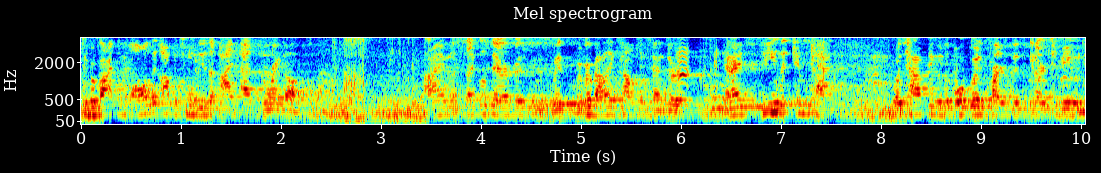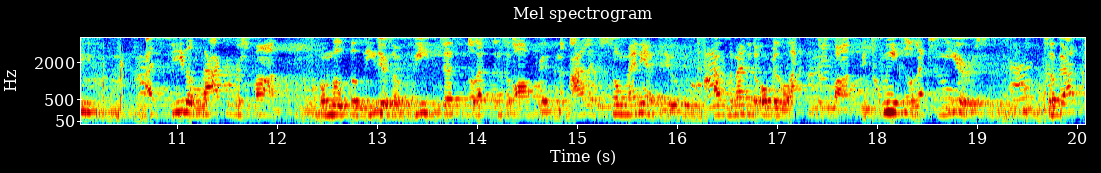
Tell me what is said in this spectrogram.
to provide them all the opportunities that I had growing up. I'm a psychotherapist with, River Valley Counseling Center, and I see the impacts what's happening with the opioid crisis in our communities. I see the lack of response from the, the leaders that we just elected into office, and I, like so many of you, have lamented over the lack of response between election years. So that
